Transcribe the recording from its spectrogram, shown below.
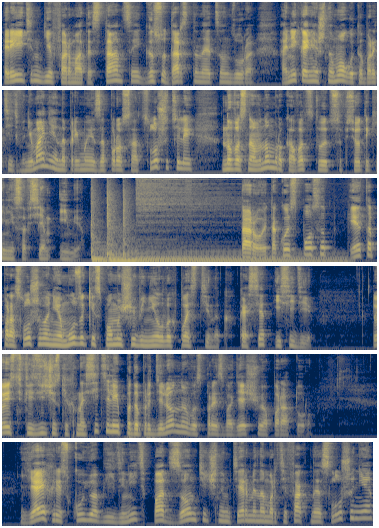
рейтинги, форматы станций, государственная цензура. Они, конечно, могут обратить внимание на прямые запросы от слушателей, но в основном руководствуются все-таки не совсем ими. Второй такой способ – это прослушивание музыки с помощью виниловых пластинок, кассет и CD, то есть физических носителей под определенную воспроизводящую аппаратуру. Я их рискую объединить под зонтичным термином артефактное слушание,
